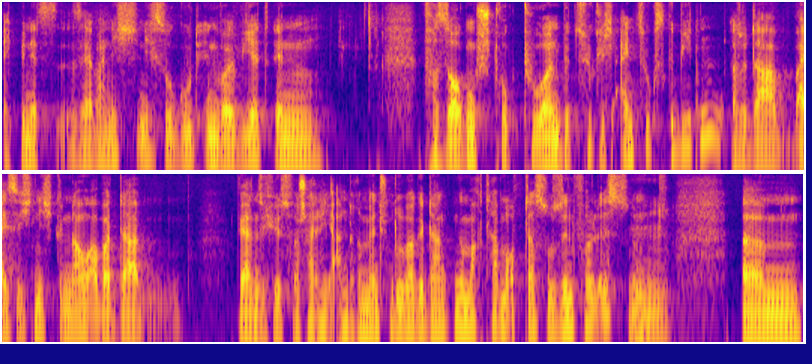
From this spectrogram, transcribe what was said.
ich bin jetzt selber nicht, nicht so gut involviert in Versorgungsstrukturen bezüglich Einzugsgebieten. Also da weiß ich nicht genau, aber da werden sich höchstwahrscheinlich andere Menschen drüber Gedanken gemacht haben, ob das so sinnvoll ist. Und, ähm,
